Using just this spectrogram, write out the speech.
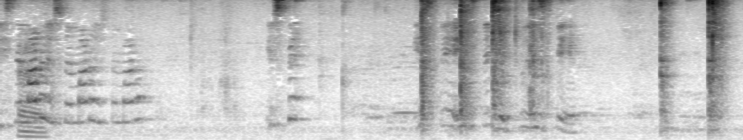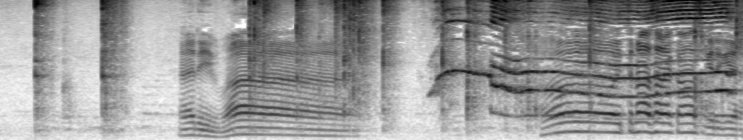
इस पे मारो इस पे मारो इस पे मारो। इस पे इस पे इस पे बेटू इस पे अरे वाह। ओ इतना सारा कहाँ से गिर गया।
